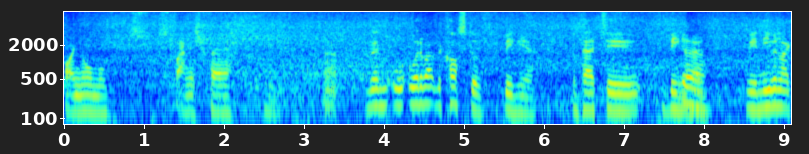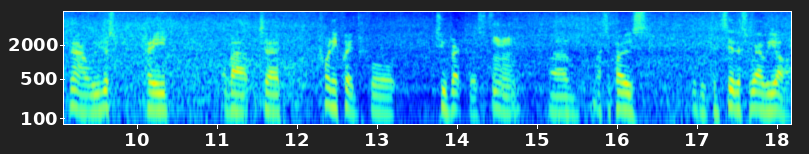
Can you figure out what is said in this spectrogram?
buy normal Spanish fare. And then what about the cost of being here compared to being Yeah. at home? I mean, even like now, we just paid about uh, 20 quid for two breakfasts. Mm. Um, I suppose if you consider where we are,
